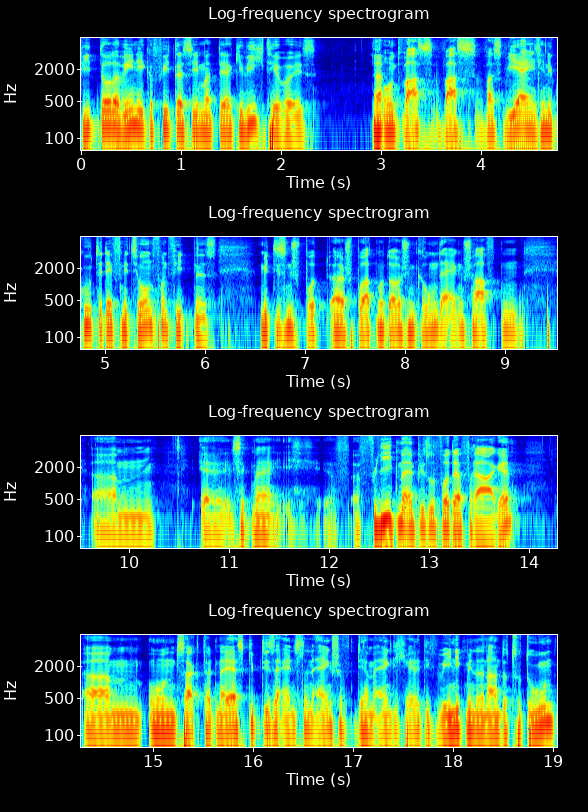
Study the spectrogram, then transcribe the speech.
fitter oder weniger fit als jemand, der Gewichtheber ist? Ja. Und was, was, was wäre eigentlich eine gute Definition von Fitness? Mit diesen Sport, äh, sportmotorischen Grundeigenschaften, ähm, äh, sag mal, flieht man ein bisschen vor der Frage ähm, und sagt halt, naja, es gibt diese einzelnen Eigenschaften, die haben eigentlich relativ wenig miteinander zu tun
